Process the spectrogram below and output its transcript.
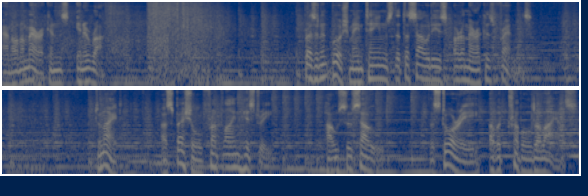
and on Americans in Iraq. President Bush maintains that the Saudis are America's friends. Tonight, a special frontline history, House of Saud, the story of a troubled alliance.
